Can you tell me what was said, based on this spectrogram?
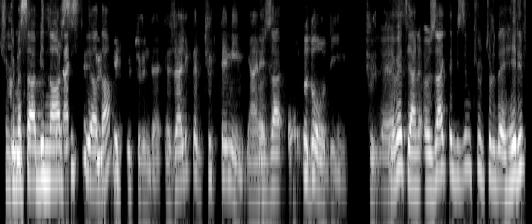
Çünkü Tabii mesela bir narsist özellikle bir adam Türk kültüründe özellikle Türk demeyeyim yani özel Orta Doğu diyeyim. Türk. Evet yani özellikle bizim kültürde herif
